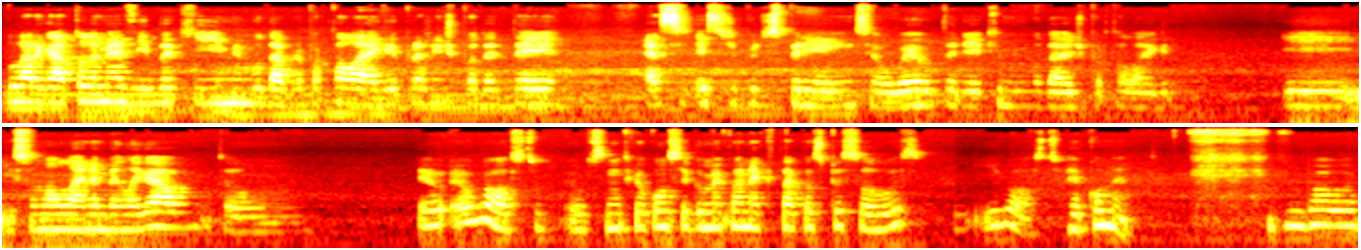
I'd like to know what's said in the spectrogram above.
largar toda a minha vida aqui e me mudar pra Porto Alegre pra gente poder ter esse, esse tipo de experiência, ou eu teria que me mudar de Porto Alegre. E isso no online é bem legal, então eu, eu gosto. Eu sinto que eu consigo me conectar com as pessoas e gosto, recomendo. Boa.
